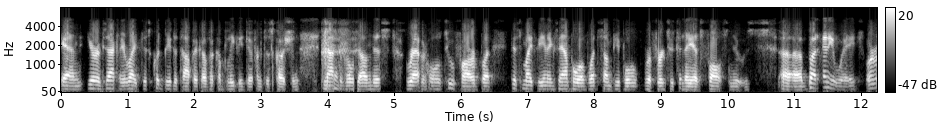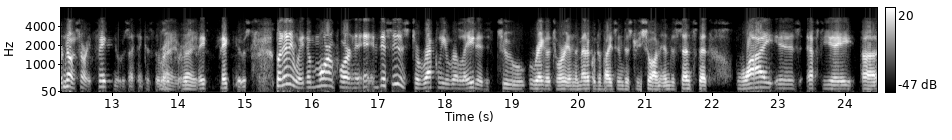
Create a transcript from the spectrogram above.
And you're exactly right. This could be the topic of a completely different discussion. Not to go down this rabbit hole too far, but this might be an example of what some people refer to today as false news. Uh, but anyway, or no, sorry, fake news. I think is the right, right phrase. Right. Fake, fake news. But anyway, the more important, this is directly related to regulatory and the medical device industry, Sean, in the sense that why is FDA uh,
